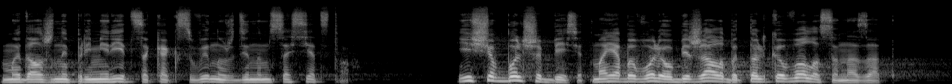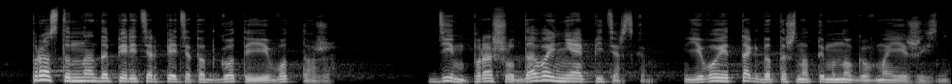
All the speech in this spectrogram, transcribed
Мы должны примириться как с вынужденным соседством. Еще больше бесит, моя бы воля убежала бы только волосы назад. Просто надо перетерпеть этот год и его тоже. Дим, прошу, давай не о питерском. Его и так до тошноты много в моей жизни.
